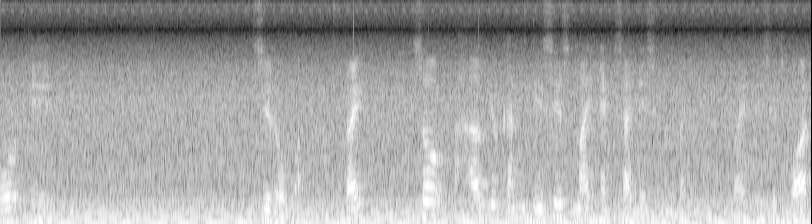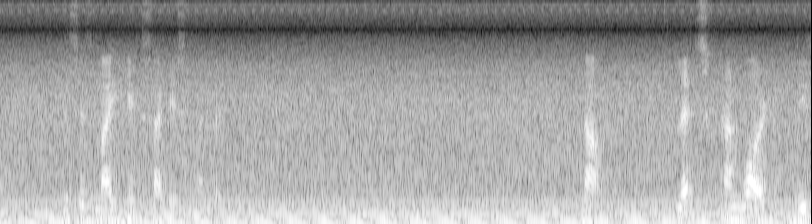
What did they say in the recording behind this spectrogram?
4801 right? So how you can this is my hexadecimal value right this is what? This is my hexadecimal value. Now let's convert this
